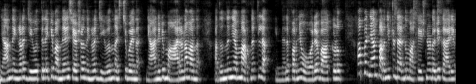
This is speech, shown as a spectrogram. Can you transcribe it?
ഞാൻ നിങ്ങളുടെ ജീവിതത്തിലേക്ക് വന്നതിന് ശേഷം നിങ്ങളുടെ ജീവൻ നശിച്ചു പോയെന്ന്. ഞാനൊരു മാരണമാണ് അതൊന്നും ഞാൻ മറന്നിട്ടില്ല. ഇന്നലെ പറഞ്ഞ ഓരോ വാക്കുകളും. അപ്പം ഞാൻ പറഞ്ഞിട്ടുണ്ടായിരുന്നു മഹേഷിനോട് ഒരു കാര്യം.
